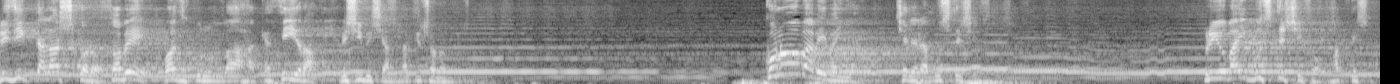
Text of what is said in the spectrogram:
রিজিক তালাশ করো। তবে বেশি বেশি আল্লাহকে স্মরণ করো। কোনোভাবে ভাইয়া, ছেলেরা বুঝতে শেখো। প্রিয় ভাই, বুঝতে শেখো, ভাবতে শেখো।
